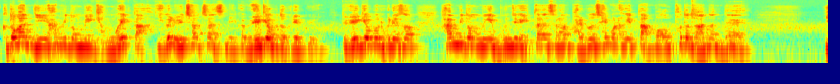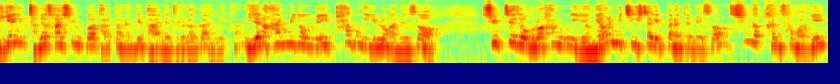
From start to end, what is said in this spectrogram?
그동안 이 한미동맹이 경고했다. 이걸 외쳐왔지 않습니까? 외교부도 그랬고요. 또 외교부는 그래서 한미동맹에 문제가 있다는 사람은 발본 세곤하겠다. 뭐 엄포도 나왔는데 이게 전혀 사실과 다르다는 게 다 이제 드러난 거 아닙니까? 이제는 한미동맹이 파국의 길로 가면서 실제적으로 한국에 영향을 미치기 시작했다는 점에서 심각한 상황이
